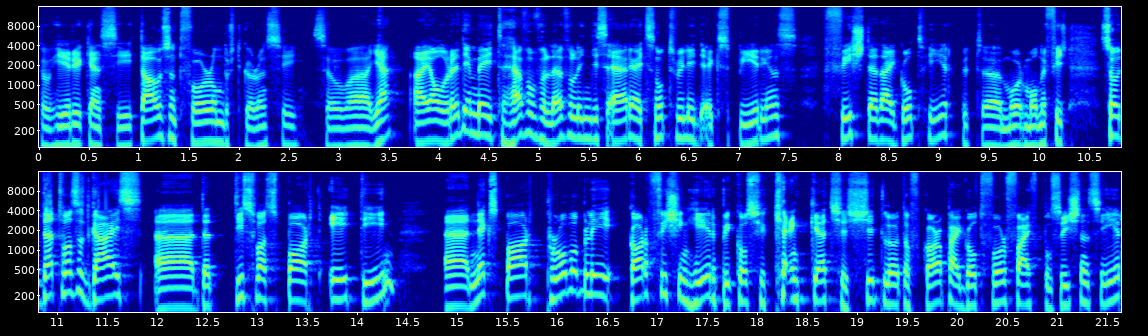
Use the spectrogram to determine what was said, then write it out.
So here you can see 1400 currency. So uh, yeah, I already made half of a level in this area. It's not really the experience fish that I got here, but uh, more money fish. So that was it guys. Uh, that This was part 18. Uh, next part, probably carp fishing here because you can catch a shitload of carp. I got four or five positions here.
